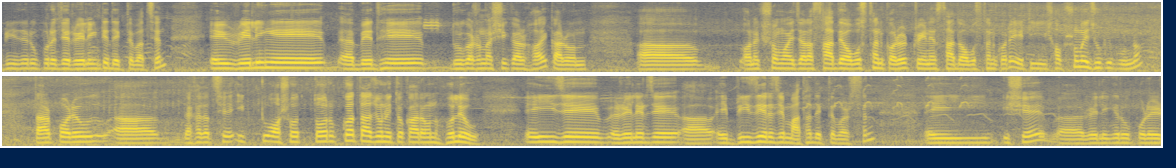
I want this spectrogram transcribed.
ব্রিজের উপরে যে রেলিংটি দেখতে পাচ্ছেন, এই রেলিংয়ে বেঁধে দুর্ঘটনার শিকার হয়। কারণ অনেক সময় যারা সাদে অবস্থান করে, ট্রেনের সাদে অবস্থান করে, এটি সবসময় ঝুঁকিপূর্ণ। তারপরেও দেখা যাচ্ছে একটু অসতর্কতাজনিত কারণ হলেও এই যে রেলের যে এই ব্রিজের যে মাথা দেখতে পাচ্ছেন এই ইসে রেলিংয়ের উপরের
